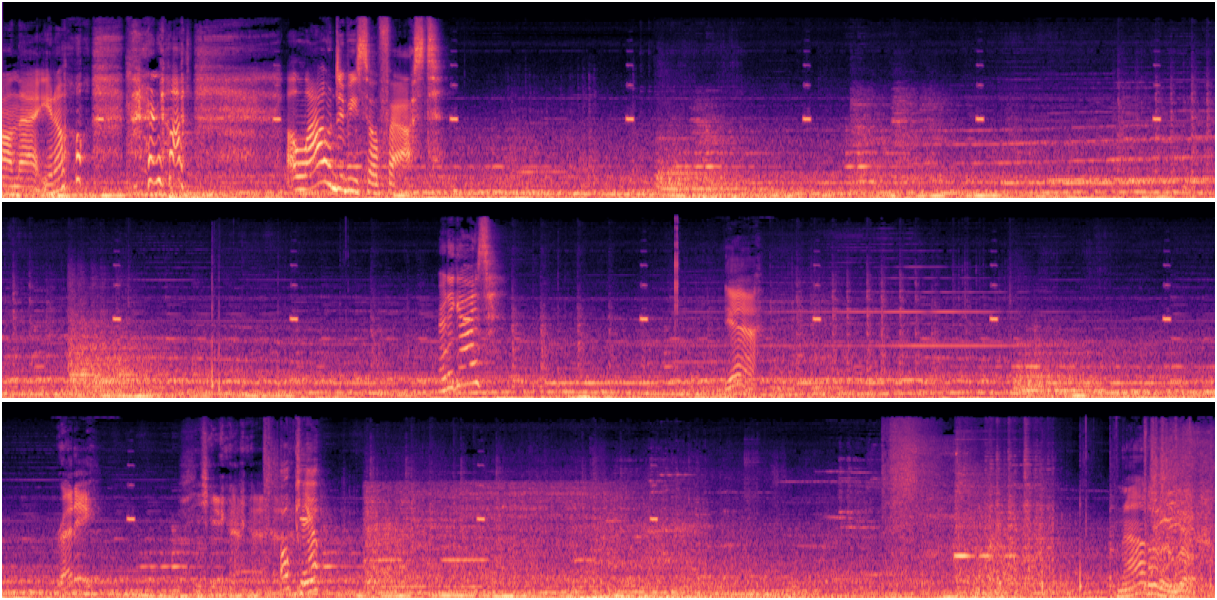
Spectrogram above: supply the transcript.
on that, you know? They're not allowed to be so fast. Ready, guys? Yeah. Ready? yeah. Okay. Yep. Now to the road.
